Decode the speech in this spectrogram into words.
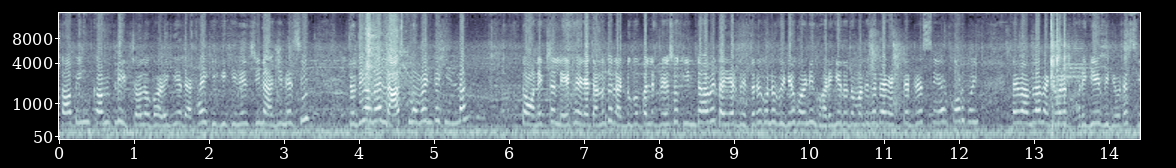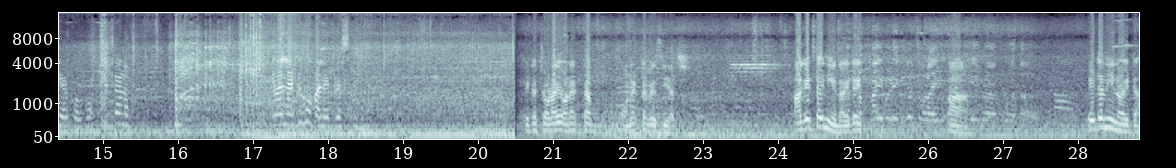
শপিং কমপ্লিট চলো ঘরে গিয়ে দেখাই কি কি কিনেছি না কিনেছি। যদি আমরা লাস্ট মোমেন্টে কিনলাম তো অনেকটা লেট হয়ে গেছে। জানো তো লাড্ডু গোপালের ড্রেসও কিনতে হবে তাই আর ভেতরে কোনো ভিডিও করিনি। ঘরে গিয়ে তো তোমাদের সাথে একটা ড্রেস শেয়ার করবোই। তাই ভাবলাম একেবারে ঘরে গিয়ে ভিডিওটা শেয়ার করব। চলো এবার লাড্ডু গোপালের ড্রেস কিনবো। এটা চড়াই অনেকটা অনেকটা বেশি আছে। আগেরটাই নিয়ে নাও এটা হ্যাঁ। এটা নিয়ে নাও এটা।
